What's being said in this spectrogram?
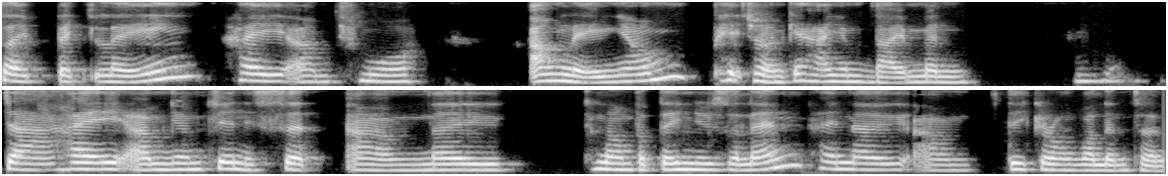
សៃពេជ្រលេងហើយអឺឈ្មោះអង់គ្លេសខ្ញុំភាគច្រើនគេហៅខ្ញុំ Diamond ចាហើយខ្ញុំជានិស្សិតនៅ ក្នុងប្រទេសញូហ្សេឡង់ហើយនៅទីក្រុង Wellington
